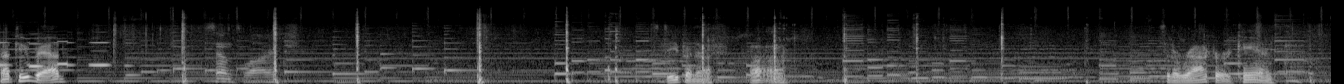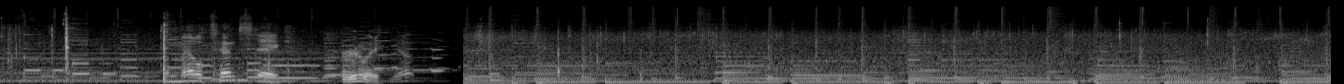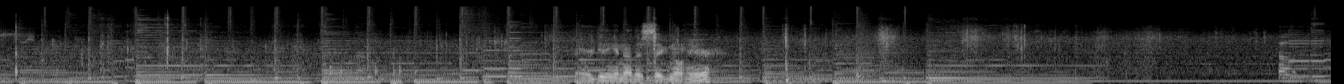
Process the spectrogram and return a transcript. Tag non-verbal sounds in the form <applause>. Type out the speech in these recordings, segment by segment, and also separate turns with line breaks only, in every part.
Not too bad.
Sounds large.
It's deep enough. Uh-oh. Is it a rock or a can?
A metal tent stake.
Really? Getting another signal here.
Oh.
